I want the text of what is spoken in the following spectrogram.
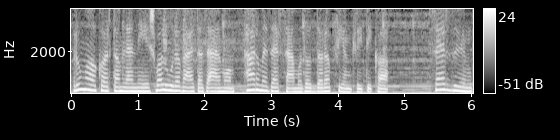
Roma akartam lenni és valóra vált az álmom, 3000 számozott darab filmkritika. Szerzőnk,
